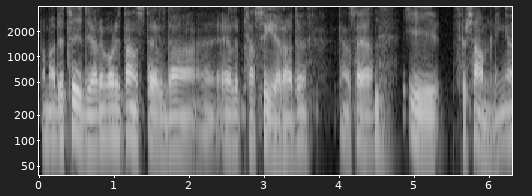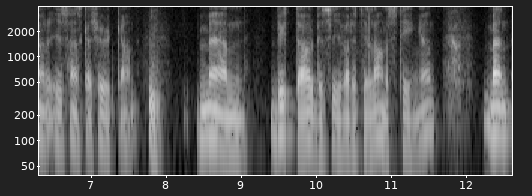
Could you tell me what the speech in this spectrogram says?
De hade tidigare varit anställda eller placerade kan jag säga, mm. i församlingar i Svenska kyrkan. Mm. Men bytte arbetsgivare till landstingen. Men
